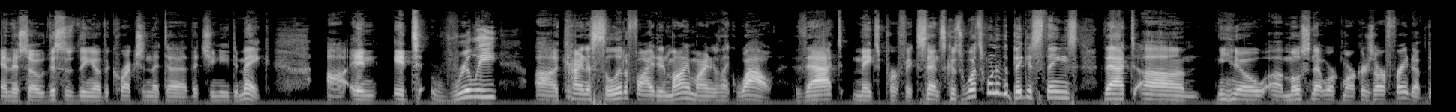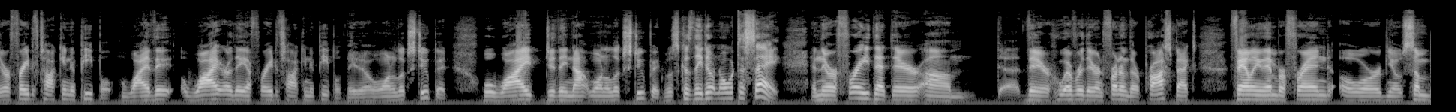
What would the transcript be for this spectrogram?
and this, so this is the you know the correction that uh, that you need to make, uh, and it really uh, kind of solidified in my mind. It's like, wow, that makes perfect sense. Because what's one of the biggest things that um, you know uh, most network marketers are afraid of? They're afraid of talking to people. Why they? Why are they afraid of talking to people? They don't want to look stupid. Well, why do they not want to look stupid? Well, it's because they don't know what to say, and they're afraid that they're um, their whoever they're in front of their prospect, family member, friend, or you know some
